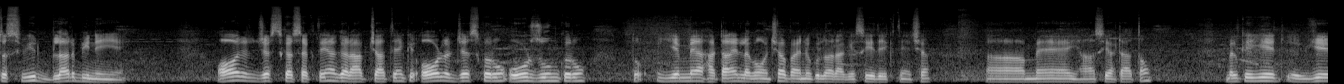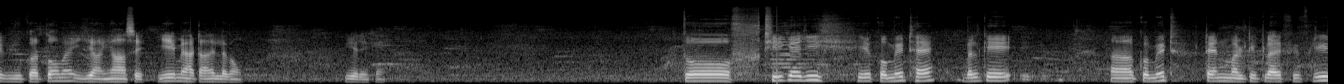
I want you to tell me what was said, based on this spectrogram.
तस्वीर ब्लर भी नहीं है। और एडजस्ट कर सकते हैं अगर आप चाहते हैं कि और एडजस्ट करूँ और जूम करूँ तो ये मैं हटाने लगा। अच्छा बाइनोकुलर आगे से ये देखते हैं। अच्छा मैं यहाँ से हटाता हूँ। बल्कि ये ये व्यू करता हूँ मैं, यहाँ यहाँ से। ये मैं हटाने लगा हूँ। ये देखें। तो ठीक है जी, ये कोमिट है। बल्कि commit ten multiply fifty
